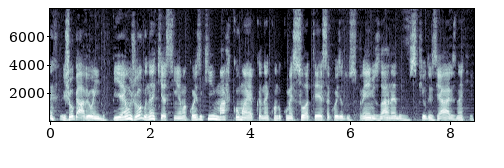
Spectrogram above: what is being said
jogável ainda. E é um jogo, né, que, assim, é uma coisa que marcou uma época, né, quando começou a ter essa coisa dos prêmios lá, né, dos Spiel des Jahres, né, que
